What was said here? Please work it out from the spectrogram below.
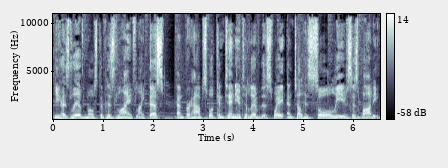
He has lived most of his life like this, and perhaps will continue to live this way until his soul leaves his body.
